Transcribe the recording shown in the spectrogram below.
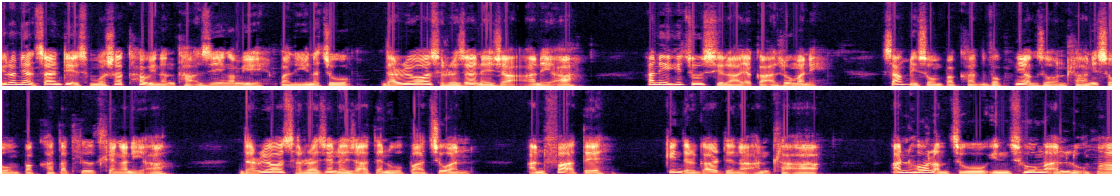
Iranian scientist Mossad hawin an tha zinga mi palina chu. Darius Rezaneja ani a. Ani hi chu silaya ka hlumani sang ni som pakhat vok niak zon thla ni som pakhat a thil thleng ani a Darius Rajan Aja te nu pa chuan an fa te kindergarten a an thla a an holam chu in chhunga an lu ma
